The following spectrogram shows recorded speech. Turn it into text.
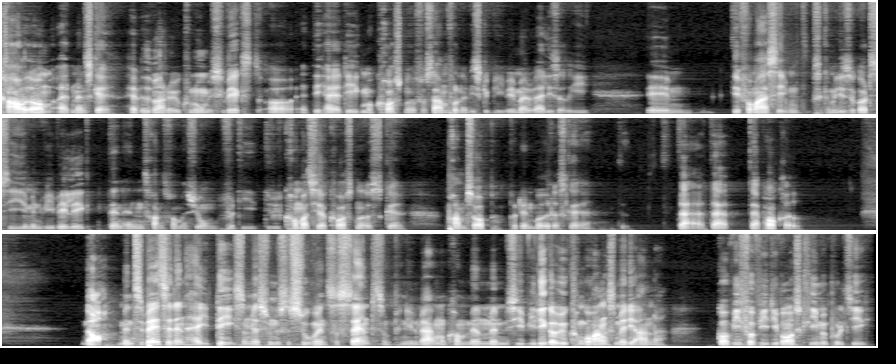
kravet om, at man skal have vedvarende økonomisk vækst, og at det her det ikke må koste noget for samfundet, at vi skal blive ved med at være lige så rige. Øh, det er for mig at se, så kan man lige så godt sige, men vi vil ikke den anden transformation, fordi det kommer til at koste noget, der skal bremse op på den måde, der, skal, der, der, der er påkrævet. Nå, men tilbage til den her idé, som jeg synes er super interessant, som Pernille Werkman kom med, med at sige, at vi ligger jo i konkurrence med de andre. Går vi for vidt i vores klimapolitik,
